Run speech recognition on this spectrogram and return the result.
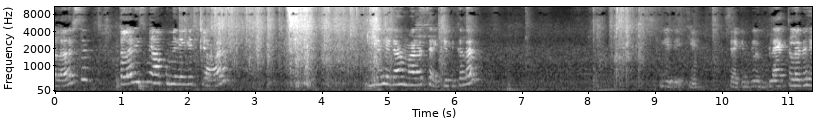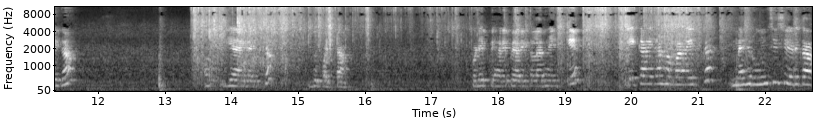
कलर्स कलर इसमें आपको मिलेंगे चार। ये रहेगा हमारा सेकेंड कलर ये देखिए सेकेंड कलर ब्लैक कलर रहेगा। ये आएगा इसका दुपट्टा। बड़े प्यारे प्यारे कलर हैं इसके। एक आएगा हमारा इसका मेहरून सी शेड का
